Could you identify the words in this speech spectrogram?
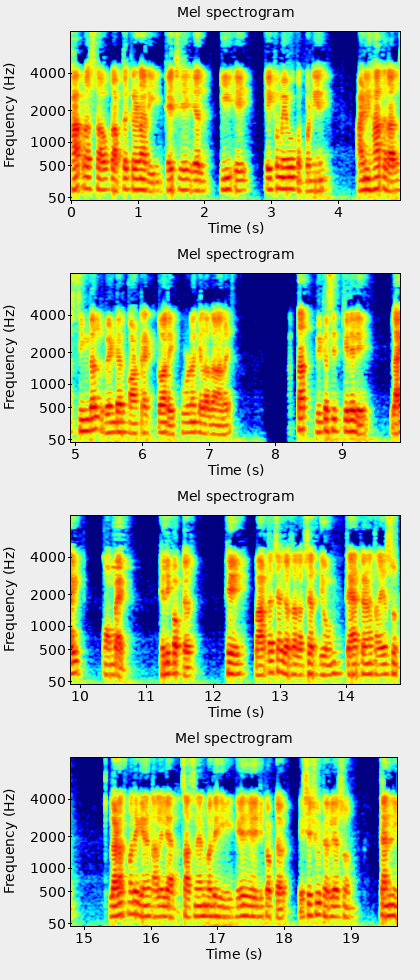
हा प्रस्ताव प्राप्त करणारी एच ए एल ही ए एकमेव कंपनी आहे आणि हा करार सिंगल वेंडर कॉन्ट्रॅक्टद्वारे पूर्ण केला जाणार आहे. आत्ताच विकसित केलेले लाइट कॉम्बॅट हेलिकॉप्टर हे भारताच्या गरजा लक्षात घेऊन तयार करण्यात आले असून लडाखमध्ये घेण्यात आलेल्या चाचण्यांमध्येही हे हेलिकॉप्टर यशस्वी ठरले असून त्यांनी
